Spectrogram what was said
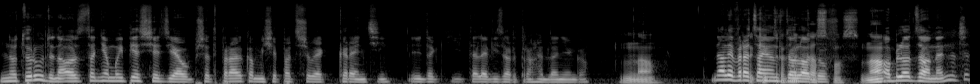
No trudno. Ostatnio mój pies siedział przed pralką i się patrzył jak kręci. I taki telewizor trochę dla niego. No, No ale wracając do lodów. kosmos. No, Oblodzone. Znaczy,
